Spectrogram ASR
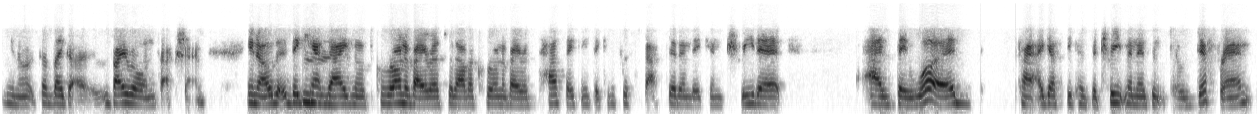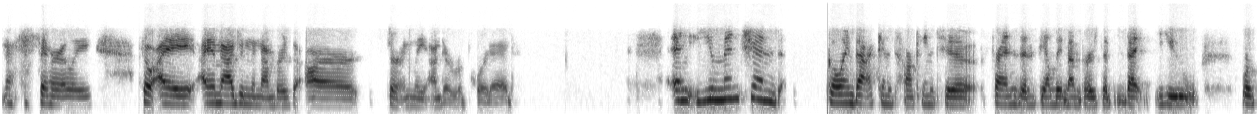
you know, it said like a viral infection. You know, they can't mm-hmm. diagnose coronavirus without a coronavirus test. I think they can suspect it and they can treat it as they would. I guess because the treatment isn't so different necessarily. So I, I imagine the numbers are certainly underreported. And you mentioned going back and talking to friends and family members that, that you were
